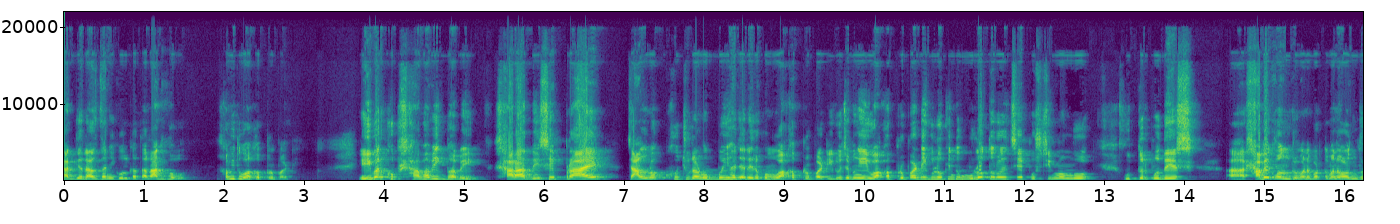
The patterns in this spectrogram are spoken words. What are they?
রাজ্যের রাজধানী কলকাতা, রাজভবন, সবই তো ওয়াকফ প্রপার্টি এইবার খুব স্বাভাবিকভাবেই সারা দেশে প্রায় চার লক্ষ চুরানব্বই হাজার এরকম ওয়াকফ প্রপার্টি রয়েছে এবং এই ওয়াকফ প্রপার্টিগুলো কিন্তু মূলত রয়েছে পশ্চিমবঙ্গ, উত্তরপ্রদেশ সাবেক অন্ধ্র মানে বর্তমানে অন্ধ্র,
